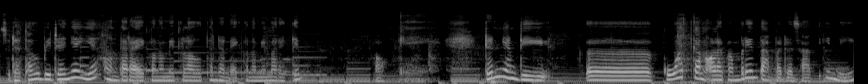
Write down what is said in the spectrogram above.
Sudah tahu bedanya ya antara ekonomi kelautan dan ekonomi maritim? Oke. Dan yang di eh, kuatkan oleh pemerintah pada saat ini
